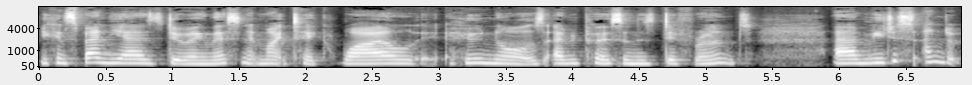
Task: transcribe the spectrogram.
You can spend years doing this and it might take a while. Who knows? Every person is different. Um, you just end up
